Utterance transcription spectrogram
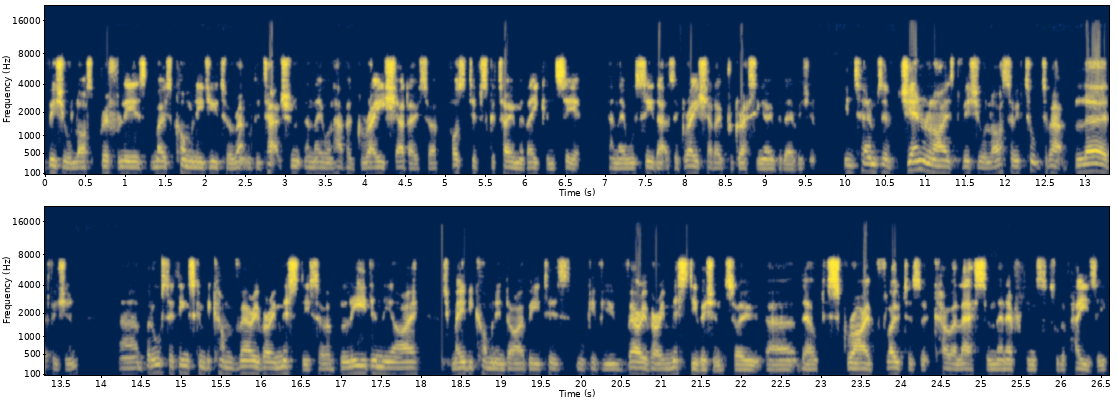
visual loss peripherally is most commonly due to a retinal detachment, and they will have a grey shadow. So, a positive scotoma, they can see it, and they will see that as a grey shadow progressing over their vision. In terms of generalized visual loss, so we've talked about blurred vision, um, but also things can become very, very misty. So, a bleed in the eye, which may be common in diabetes, will give you very, very misty vision. So, uh, they'll describe floaters that coalesce and then everything's sort of hazy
